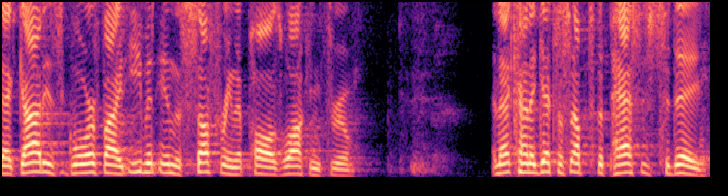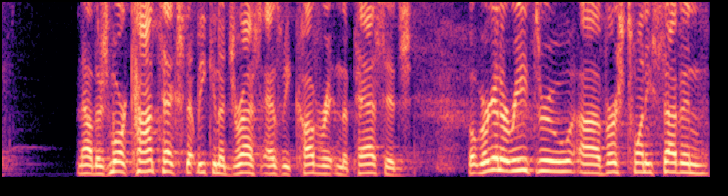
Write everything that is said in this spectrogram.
that God is glorified even in the suffering that Paul is walking through. And that kind of gets us up to the passage today. Now, there's more context that we can address as we cover it in the passage, but we're going to read through uh, verse 27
